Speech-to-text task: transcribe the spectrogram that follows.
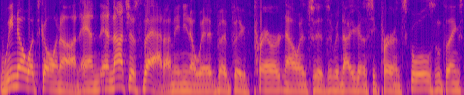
We know what's going on, and and not just that. I mean, you know, with, with prayer now. It's, it's, now you're going to see prayer in schools and things.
